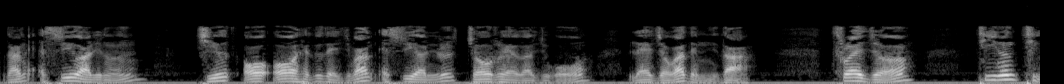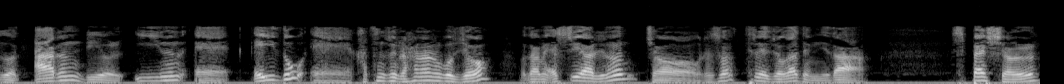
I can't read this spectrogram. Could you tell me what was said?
그 다음에 SUR이는 지읒 어, 어 해도 되지만 SUR을 저로 해가지고 레저가 됩니다. treasure T는 티귿, R은 리얼, E는 에, A도 에 같은 소리를 하나로 보죠. 그 다음에 SUR은 저 그래서 treasure가 됩니다. Special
